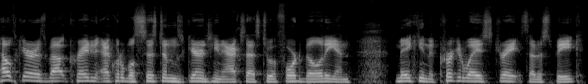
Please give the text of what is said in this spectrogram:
healthcare is about creating equitable systems, guaranteeing access to affordability, and making the crooked ways straight, so to speak.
